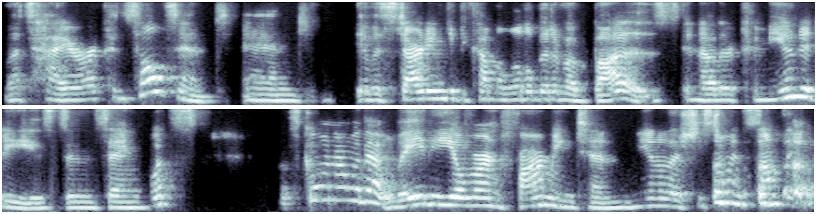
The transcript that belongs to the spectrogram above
Let's hire a consultant. And it was starting to become a little bit of a buzz in other communities and saying, what's what's going on with that lady over in Farmington? You know, that she's doing something.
